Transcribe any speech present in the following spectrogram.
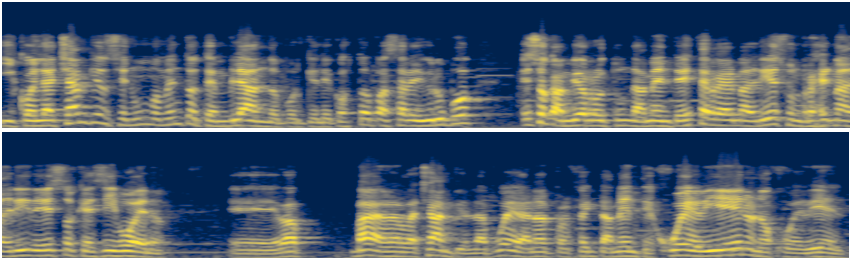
y con la Champions en un momento temblando, porque le costó pasar el grupo. Eso cambió rotundamente. Este Real Madrid es un Real Madrid de esos que decís, bueno, eh, va, va a ganar la Champions, la puede ganar perfectamente, juegue bien o no juegue bien.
